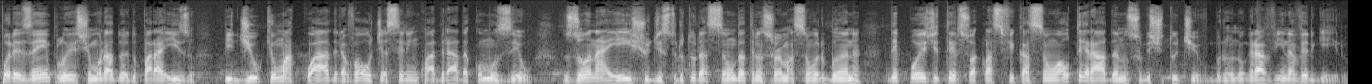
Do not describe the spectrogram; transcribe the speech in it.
Por exemplo, este morador do Paraíso pediu que uma quadra volte a ser enquadrada como museu, zona eixo de estruturação da transformação urbana, depois de ter sua classificação alterada no substitutivo. Bruno Gravina Vergueiro.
